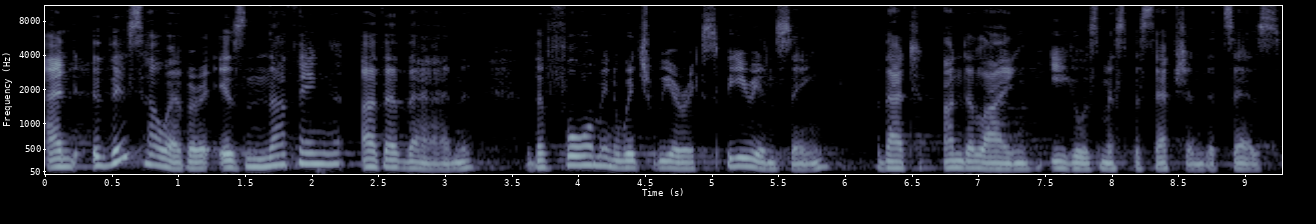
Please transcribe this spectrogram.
And this, however, is nothing other than the form in which we are experiencing that underlying ego's misperception that says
